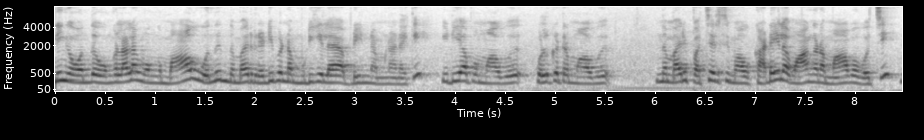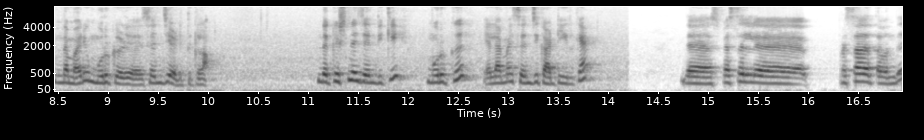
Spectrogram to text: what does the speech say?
நீங்கள் வந்து உங்களால் உங்கள் மாவு வந்து இந்த மாதிரி ரெடி பண்ண முடியலை அப்படின்னம்னா நம்ம இடியாப்ப மாவு கொழுக்கட்டை மாவு இந்த மாதிரி பச்சரிசி மாவு கடையில் வாங்கின மாவை வச்சு இந்த மாதிரி முறுக்கு செஞ்சு எடுத்துக்கலாம். இந்த கிருஷ்ண ஜெயந்திக்கு முறுக்கு எல்லாமே செஞ்சு காட்டியிருக்கேன். இந்த ஸ்பெஷல் பிரசாதத்தை வந்து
